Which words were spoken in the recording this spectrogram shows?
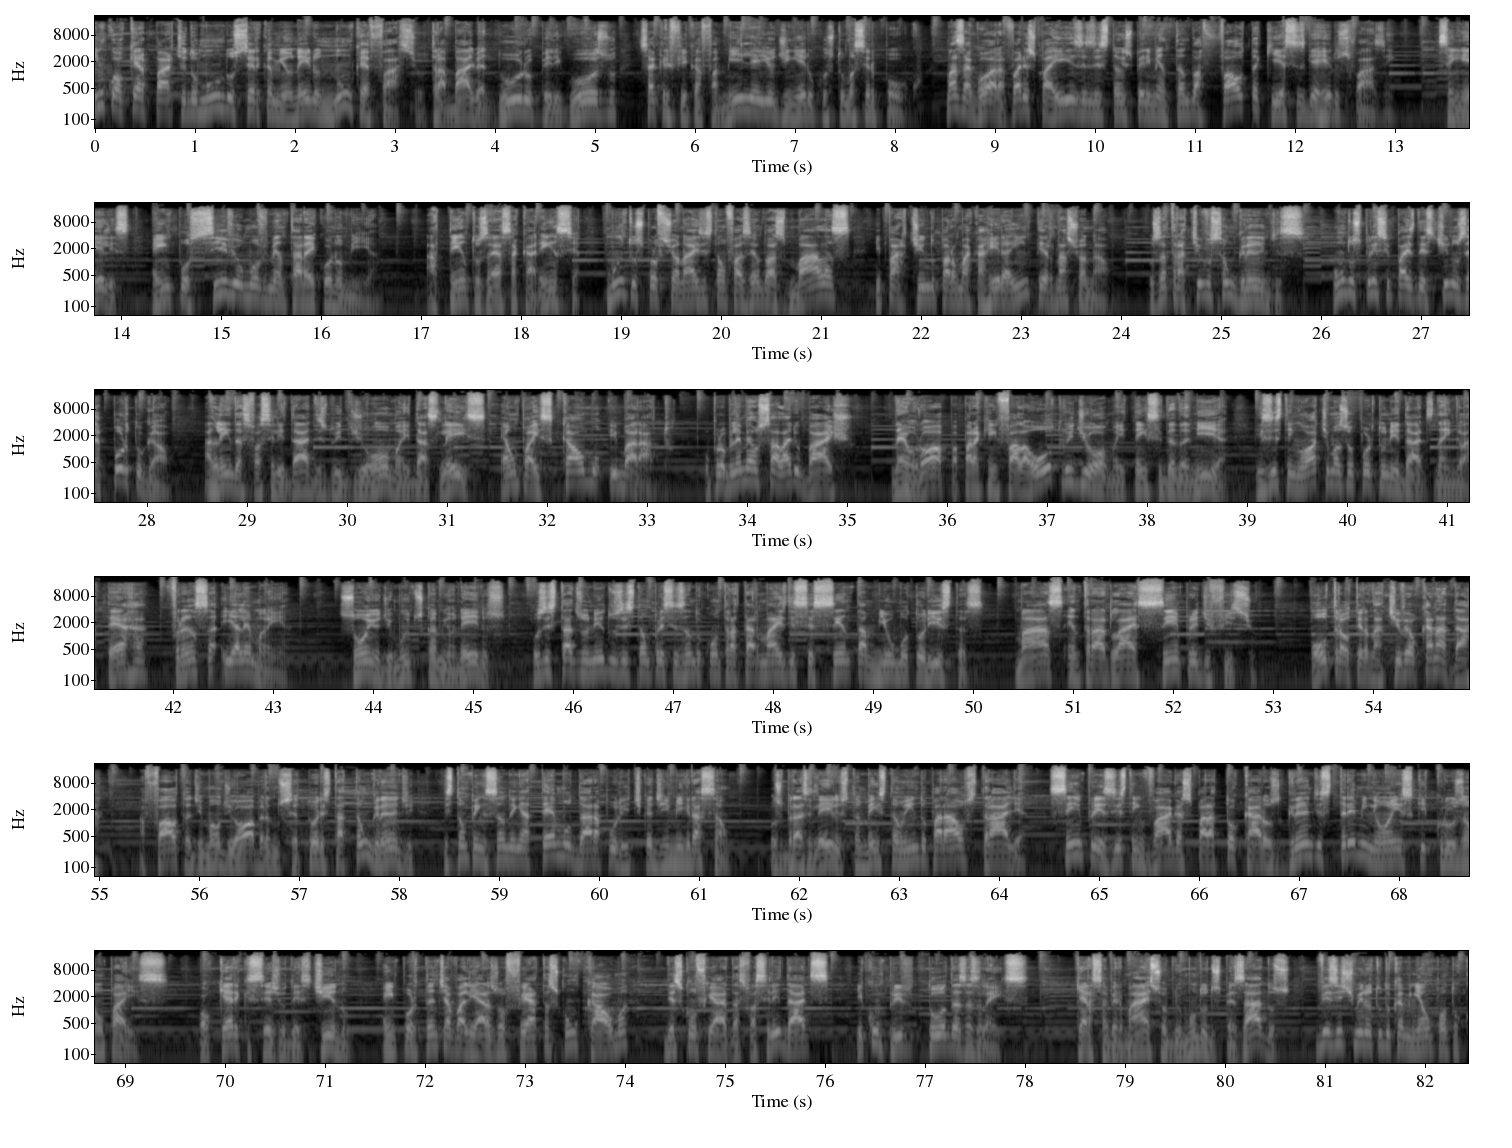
Em qualquer parte do mundo, ser caminhoneiro nunca é fácil. O trabalho é duro, perigoso, sacrifica a família e o dinheiro costuma ser pouco. Mas agora, vários países estão experimentando a falta que esses guerreiros fazem. Sem eles, é impossível movimentar a economia. Atentos a essa carência, muitos profissionais estão fazendo as malas e partindo para uma carreira internacional. Os atrativos são grandes. Um dos principais destinos é Portugal. Além das facilidades do idioma e das leis, é um país calmo e barato. O problema é o salário baixo. Na Europa, para quem fala outro idioma e tem cidadania, existem ótimas oportunidades na Inglaterra, França e Alemanha. Sonho de muitos caminhoneiros, os Estados Unidos estão precisando contratar mais de 60 mil motoristas, mas entrar lá é sempre difícil. Outra alternativa é o Canadá. A falta de mão de obra no setor está tão grande estão pensando em até mudar a política de imigração. Os brasileiros também estão indo para a Austrália. Sempre existem vagas para tocar os grandes treminhões que cruzam o país. Qualquer que seja o destino, é importante avaliar as ofertas com calma, desconfiar das facilidades e cumprir todas as leis. Quer saber mais sobre o mundo dos pesados? Visite minutodocaminhão.com.br.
